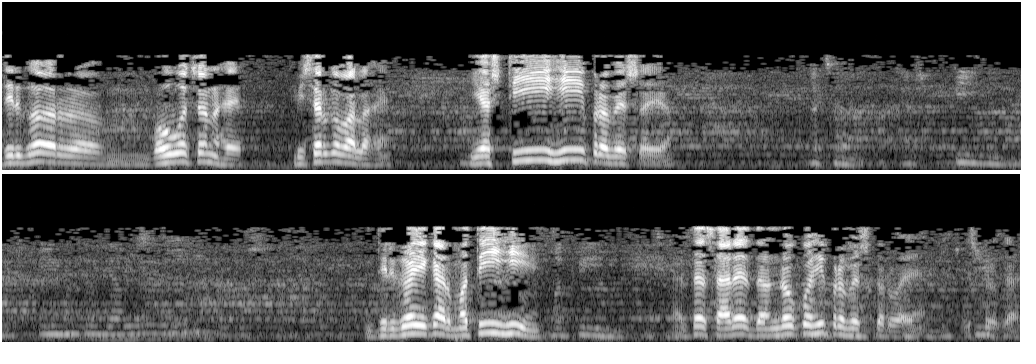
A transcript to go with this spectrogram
दीर्घ और बहुवचन है विसर्ग वाला है। यष्टि ही प्रवेश है अच्छा, दीर्घ इकार मती ही। अर्थात सारे दंडों को ही प्रवेश करवाए इस प्रकार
